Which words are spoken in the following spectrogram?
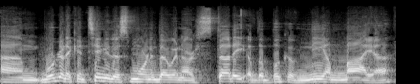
um, we're going to continue this morning, though, in our study of the book of Nehemiah.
